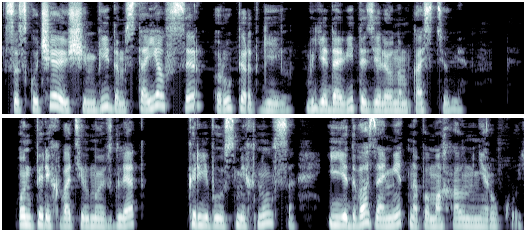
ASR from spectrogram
со скучающим видом стоял сэр Руперт Гейл в ядовито зеленом костюме. Он перехватил мой взгляд, криво усмехнулся и едва заметно помахал мне рукой.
